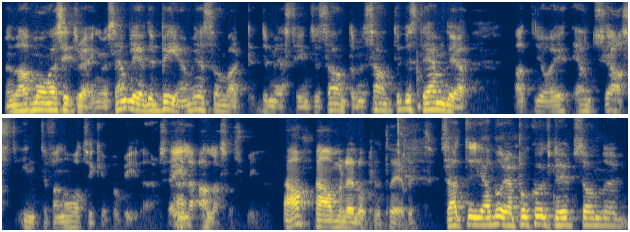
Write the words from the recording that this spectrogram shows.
Men jag har haft många Citroenger. Men sen blev det BMW som var det mest intressanta. Men samtidigt bestämde jag att jag är entusiast, inte fanatiker på bilar. Så jag gillar alla sorts bilar. Ja, ja men det låter trevligt. Så att jag började på K. Knutsson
